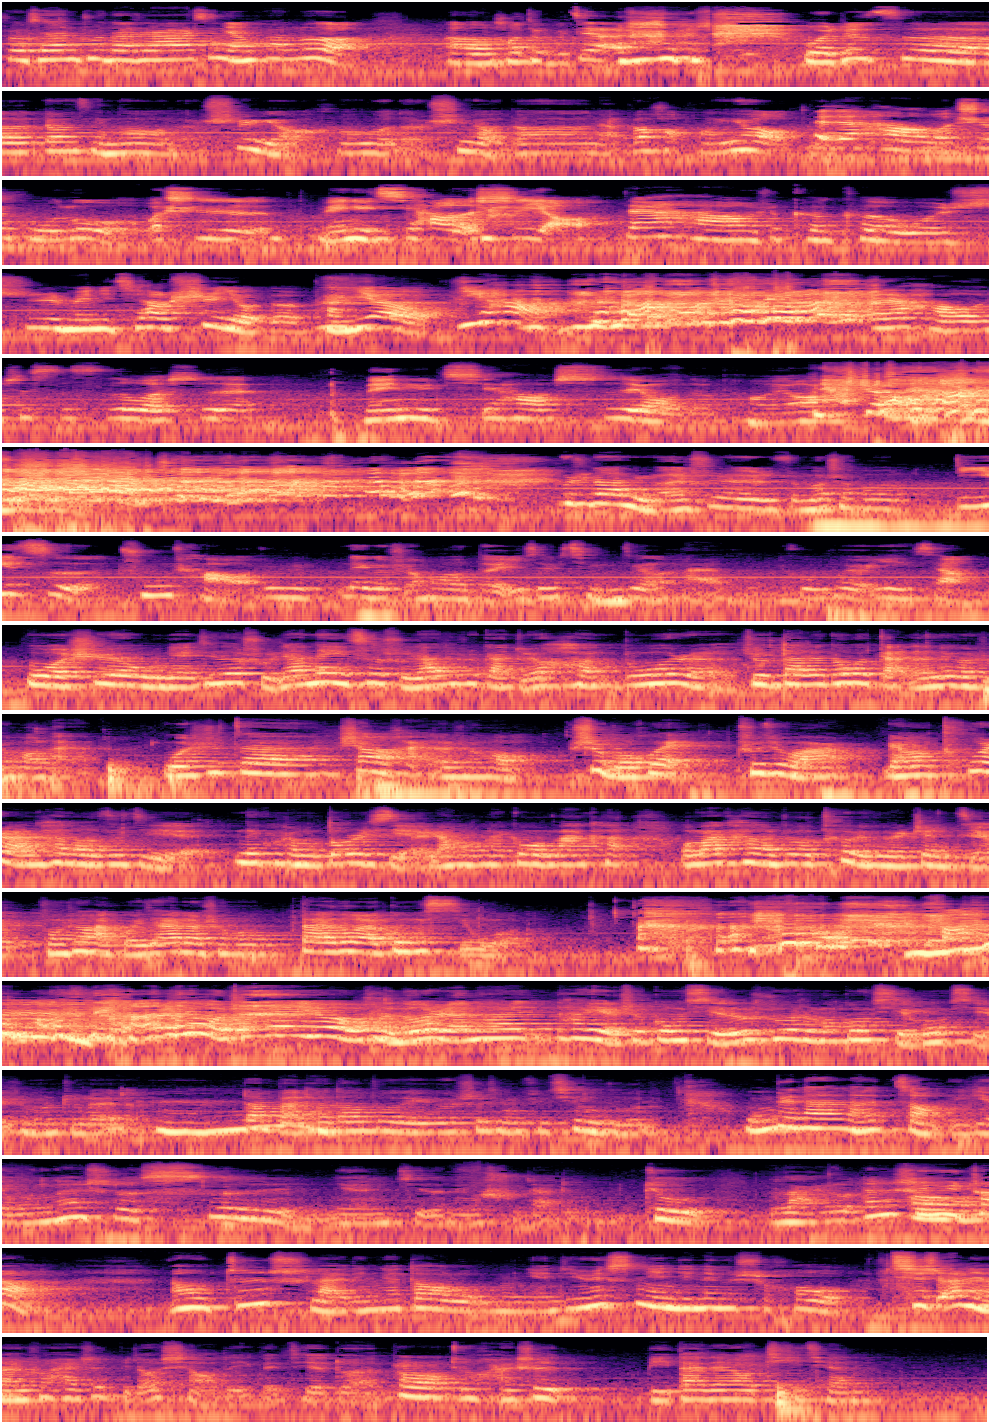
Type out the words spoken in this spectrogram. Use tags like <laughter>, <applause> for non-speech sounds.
首先祝大家新年快乐，呃，好久不见。<laughs> 我这次邀请到我的室友和我的室友的两个好朋友，大家好，我是葫芦，我是美女七号的室友。大家好，我是可可，我是美女七号室友的朋友一号。<laughs> 大家好，我是思思，我是美女七号室友的朋友。不知道你们是什么时候第一次出潮，就是那个时候的一些情景还会不会有印象？我是五年级的暑假，那一次暑假就是感觉很多人，就是大家都会赶在那个时候来。我是在上海的时候世博会出去玩，然后突然看到自己内裤上面都是血，然后我还给我妈看，我妈看了之后特别特别震惊。从上海回家的时候，大家都来恭喜我，<laughs> 而且我身边也有很多人他，他也是恭喜，都是说什么恭喜恭喜什么之类的，嗯，但把它当做了一个事情去庆祝的。我们比大家来的早一点，我应该是四年级的那个暑假就就来了，但是是预兆。然后真实来的应该到了五年级，因为四年级那个时候，其实按理来说还是比较小的一个阶段，嗯就还是比大家要提前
